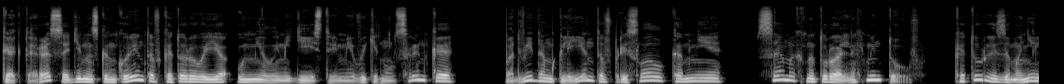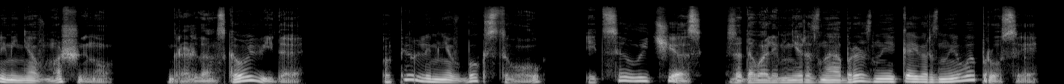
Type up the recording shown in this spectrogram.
Как-то раз один из конкурентов, которого я умелыми действиями выкинул с рынка, под видом клиентов прислал ко мне самых натуральных ментов, которые заманили меня в машину гражданского вида. Уперли мне в бок ствол и целый час задавали мне разнообразные каверзные вопросы.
